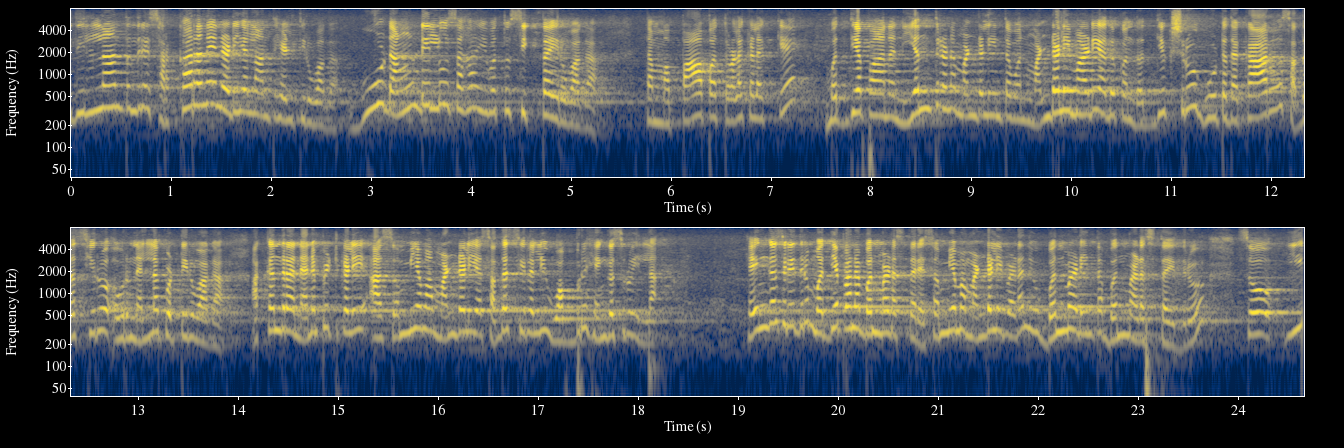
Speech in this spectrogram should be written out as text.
ಇದಿಲ್ಲ ಅಂತಂದರೆ ಸರ್ಕಾರನೇ ನಡೆಯಲ್ಲ ಅಂತ ಹೇಳ್ತಿರುವಾಗ, ಗೂಡ್ ಅಂಗಡಿಲ್ಲೂ ಸಹ ಇವತ್ತು ಸಿಗ್ತಾ ಇರುವಾಗ, ತಮ್ಮ ಪಾಪ ತೊಳಕಳಕ್ಕೆ ಮದ್ಯಪಾನ ನಿಯಂತ್ರಣ ಮಂಡಳಿ ಅಂತ ಒಂದು ಮಂಡಳಿ ಮಾಡಿ ಅದಕ್ಕೊಂದು ಅಧ್ಯಕ್ಷರು, ಗೂಟದ ಕಾರು, ಸದಸ್ಯರು ಅವ್ರನ್ನೆಲ್ಲ ಕೊಟ್ಟಿರುವಾಗ, ಅಕ್ಕಂದ್ರೆ ನೆನಪಿಟ್ಕೊಳ್ಳಿ ಆ ಸಂಯಮ ಮಂಡಳಿಯ ಸದಸ್ಯರಲ್ಲಿ ಒಬ್ಬರು ಹೆಂಗಸರು ಇಲ್ಲ. ಹೆಂಗಸರಿದ್ರು ಮದ್ಯಪಾನ ಬಂದ್ ಮಾಡಿಸ್ತಾರೆ. ಸಂಯಮ ಮಂಡಳಿ ಬೇಡ, ನೀವು ಬಂದ್ ಮಾಡಿ ಅಂತ ಬಂದ್ ಮಾಡಿಸ್ತಾ ಇದ್ರು. ಸೊ ಈ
